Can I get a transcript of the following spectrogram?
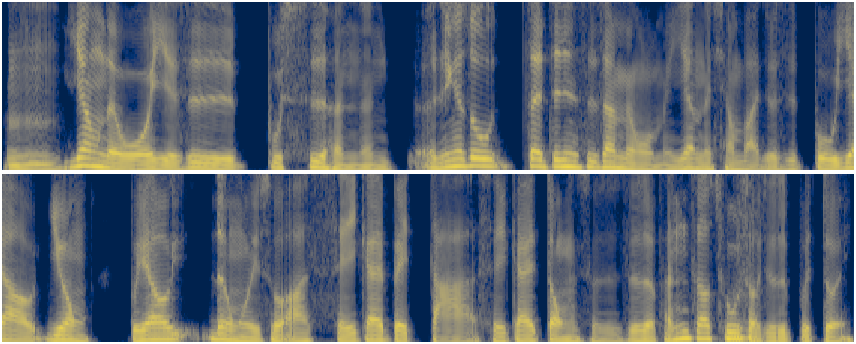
嗯一样的，我也是不是很能，呃，应该说在这件事上面，我们一样的想法就是不要用，不要认为说啊，谁该被打，谁该动手，真的，反正只要出手嗯。就是不对，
